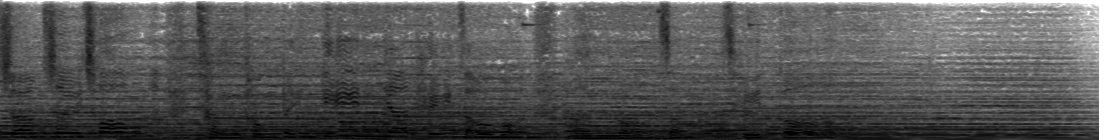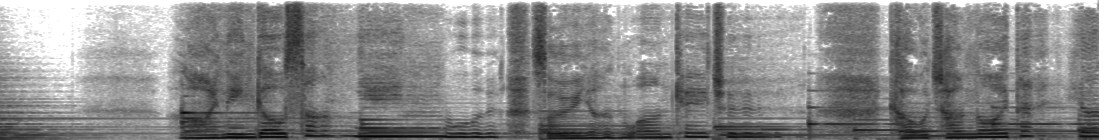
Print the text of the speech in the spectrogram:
像最初曾同并肩一起走过，问我怎切割。生宴会，谁人还记住？球场外的一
